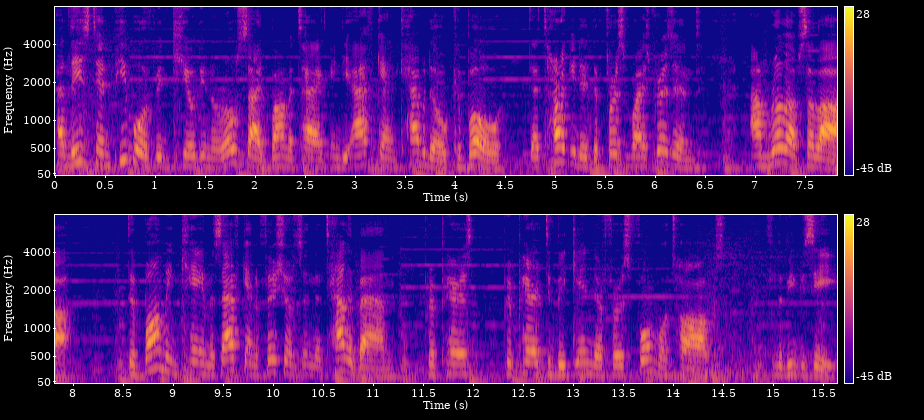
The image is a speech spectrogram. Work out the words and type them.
At least 10 people have been killed in a roadside bomb attack in the Afghan capital Kabul that targeted the first vice president, Amrullah Saleh, the bombing came as Afghan officials and the Taliban prepares, prepared to begin their first formal talks from the BBC.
